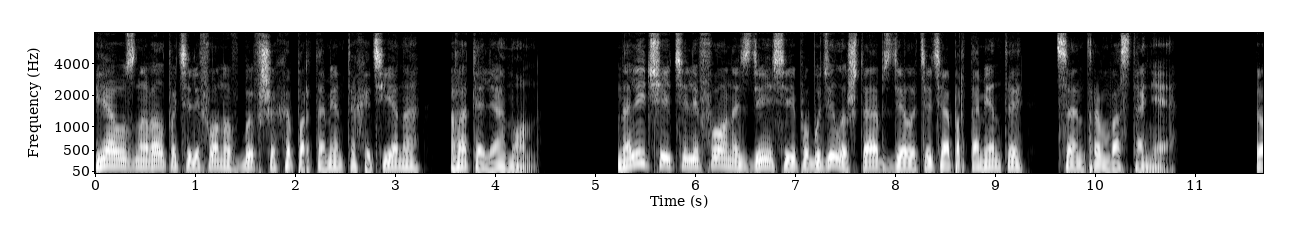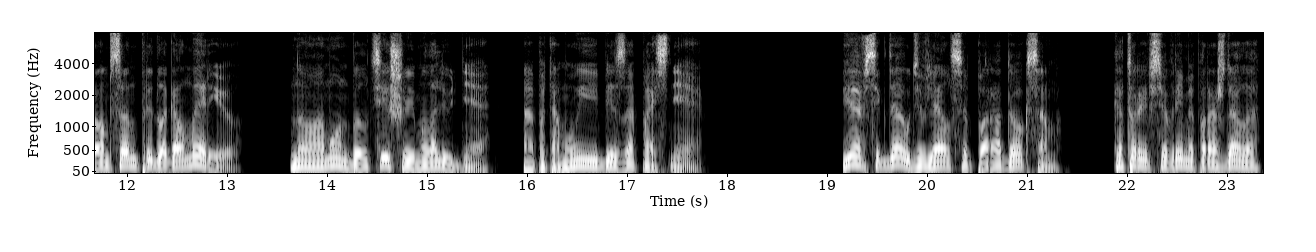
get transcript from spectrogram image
Я узнавал по телефону в бывших апартаментах Этьена в отеле «Амон». Наличие телефона здесь и побудило штаб сделать эти апартаменты центром восстания. Томпсон предлагал мэрию, но Амон был тише и малолюднее, а потому и безопаснее. Я всегда удивлялся парадоксам, которые все время порождала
